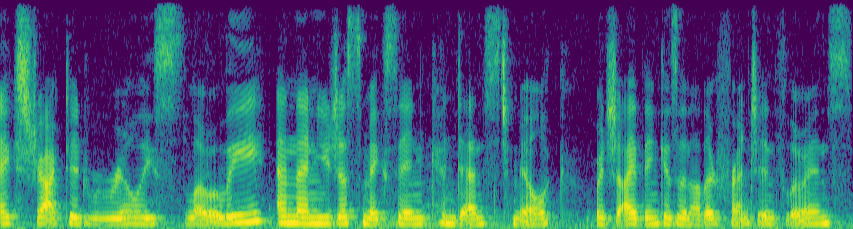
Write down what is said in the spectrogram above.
extracted really slowly. And then you just mix in condensed milk, which I think is another French influence.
